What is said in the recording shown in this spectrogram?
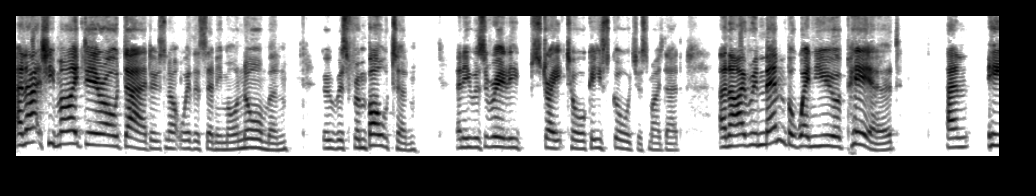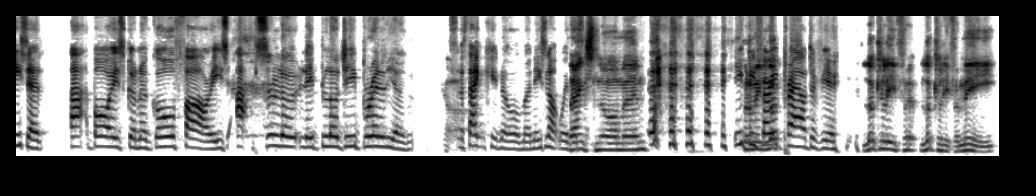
And actually, my dear old dad, who's not with us anymore, Norman, who was from Bolton, and he was a really straight talk. He's gorgeous, my dad. And I remember when you appeared, and he said, That boy's going to go far. He's absolutely bloody brilliant. So thank you, Norman. He's not with us. thanks, Norman. He'd But I be mean, very look- proud of you. luckily for luckily for me,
